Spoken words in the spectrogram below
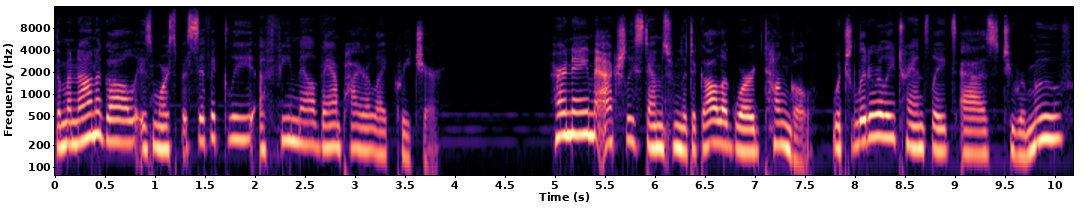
The Manananggal is more specifically a female vampire like creature. Her name actually stems from the Tagalog word tanggal, which literally translates as to remove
